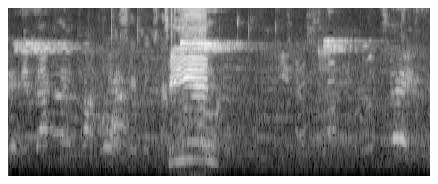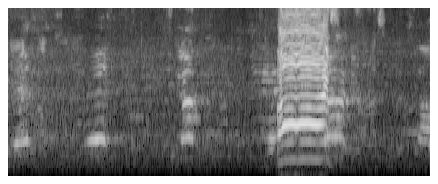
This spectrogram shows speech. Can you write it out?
Get back I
